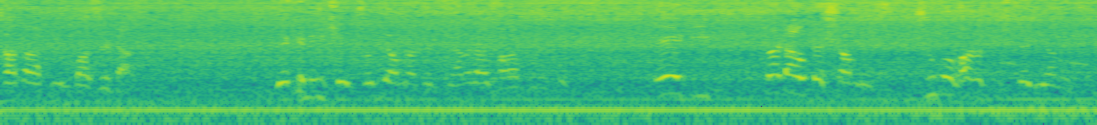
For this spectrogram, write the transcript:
সাদা টিম বাস এটা। দেখে নিই সেই ছবি আমাদের ক্যামেরায় ধরা পড়েছে। এই কাট আউটের সামনে, শুভ ভারত স্টেডিয়ামে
